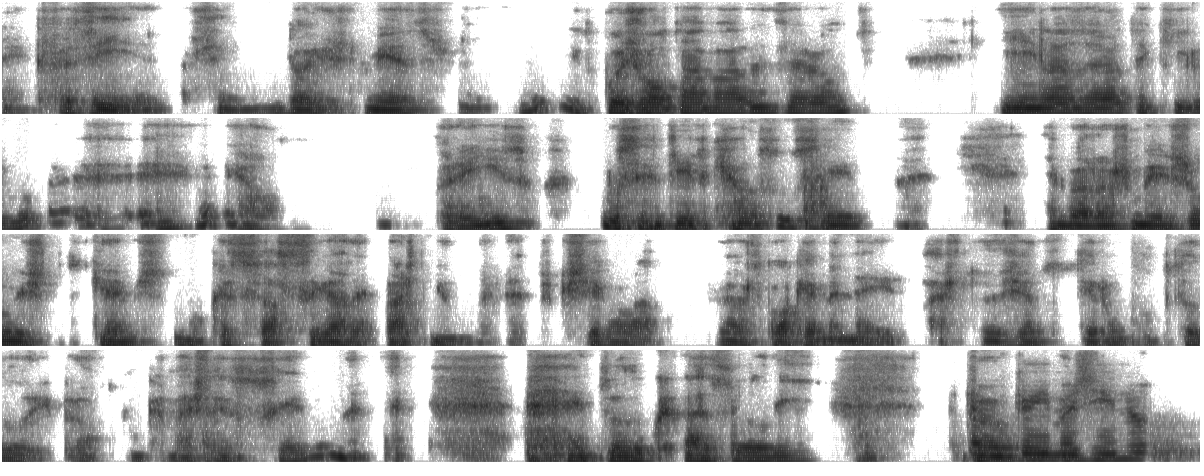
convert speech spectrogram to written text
né, que fazia assim, dois meses, e depois voltava a Lanzarote, e em Lanzarote aquilo é, é- é um paraíso, no sentido que é um sossego. né? Embora os meus hoje, digamos, nunca se sossegado a parte nenhuma, né? porque chegam lá, nós de qualquer maneira, basta a gente ter um computador e pronto, nunca mais tem sossego. né? em todo o caso, ali. Até porque eu imagino,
